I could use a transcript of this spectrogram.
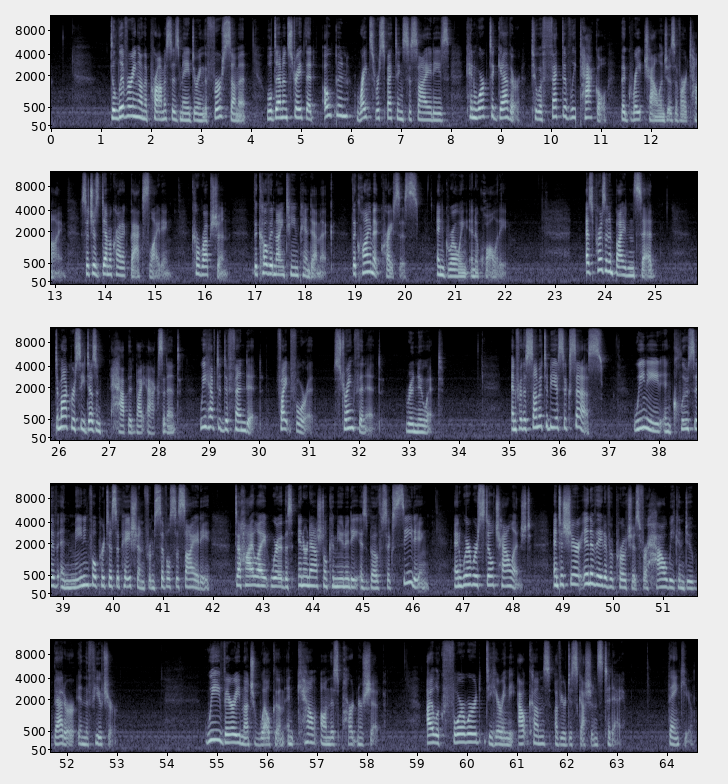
Delivering on the promises made during the first summit will demonstrate that open, rights-respecting societies can work together to effectively tackle the great challenges of our time, such as democratic backsliding, corruption, the COVID-19 pandemic, the climate crisis, and growing inequality. As President Biden said, democracy doesn't happen by accident. We have to defend it, fight for it, strengthen it, renew it. And for the summit to be a success, we need inclusive and meaningful participation from civil society to highlight where this international community is both succeeding and where we're still challenged, and to share innovative approaches for how we can do better in the future. We very much welcome and count on this partnership. I look forward to hearing the outcomes of your discussions today. Thank you.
